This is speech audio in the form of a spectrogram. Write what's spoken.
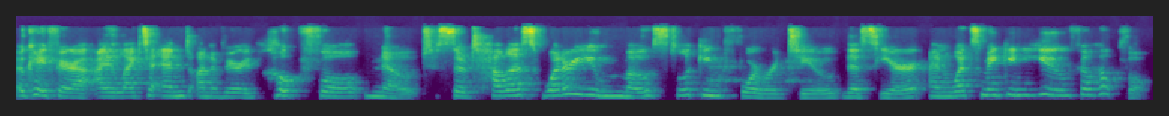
Okay, Farah, I like to end on a very hopeful note. So tell us, what are you most looking forward to this year and what's making you feel hopeful?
